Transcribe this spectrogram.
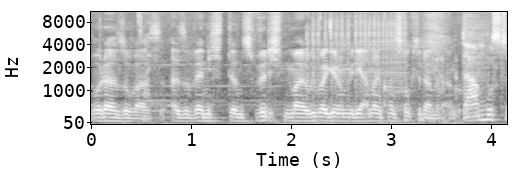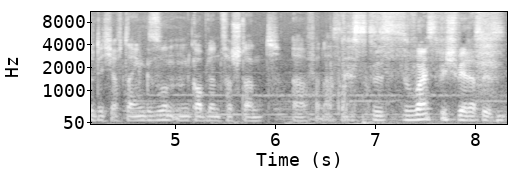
oder sowas. Also wenn ich, dann würde ich mal rübergehen und mir die anderen Konstrukte damit angucken. Da musst du dich auf deinen gesunden Goblin-Verstand äh, verlassen. Das ist, du weißt, wie schwer das ist.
